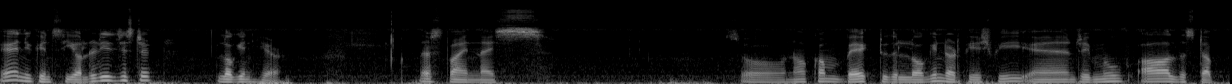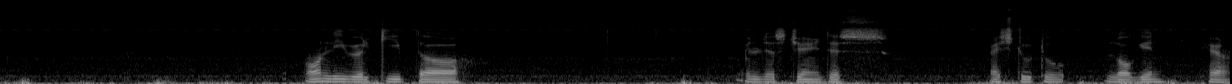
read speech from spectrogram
And you can see already registered login here. That's fine nice. So now come back to the login.php and remove all the stuff only we'll keep the we'll just change this h2 to login here.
